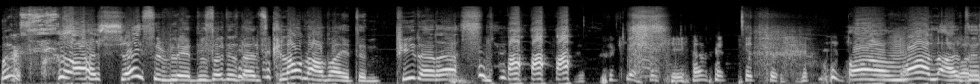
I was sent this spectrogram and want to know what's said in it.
Ah, scheiße, blöd. Du solltest als Clown arbeiten. Pideras. okay, okay, bitte. Oh, Mann, Alter.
